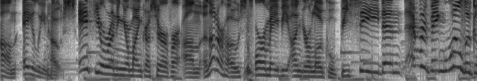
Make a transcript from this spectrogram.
on Alienhost. If you're running your Minecraft server on another host, or maybe on your local PC, then everything will look a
